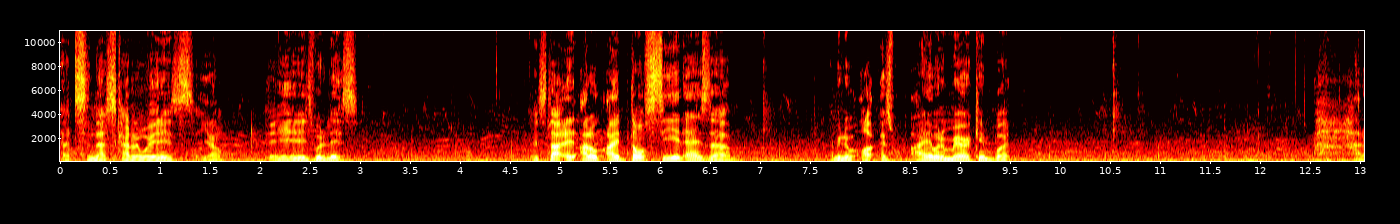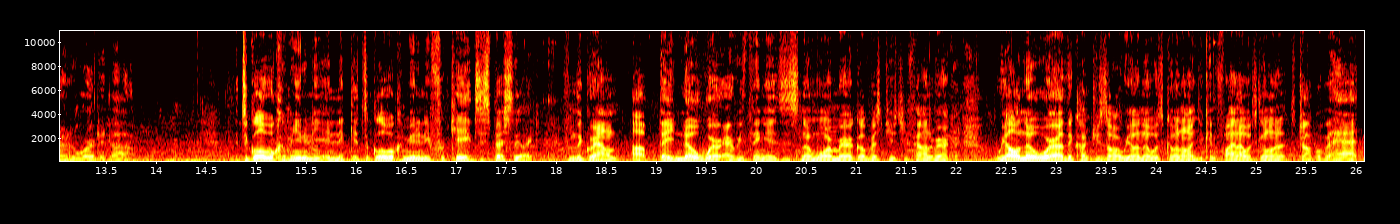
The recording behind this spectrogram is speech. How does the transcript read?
That's and that's kind of the way it is. You know, it, it is what it is. It's not. I don't. I don't see it as. Um, I mean, as I am an American, but how do I word it? Uh, it's a global community, and it's a global community for kids, especially like from the ground up. They know where everything is. It's no more America versus future found America. We all know where other countries are. We all know what's going on. You can find out what's going on at the drop of a hat.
